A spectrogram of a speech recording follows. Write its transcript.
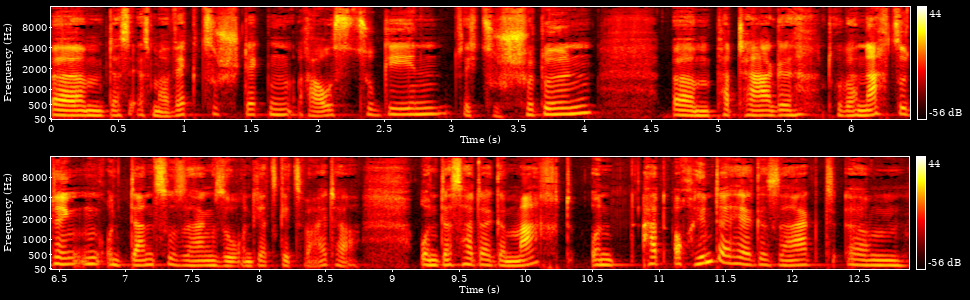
ähm, das erstmal wegzustecken, rauszugehen, sich zu schütteln, ähm, paar Tage drüber nachzudenken und dann zu sagen, so und jetzt geht's weiter. Und das hat er gemacht und hat auch hinterher gesagt, ähm,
